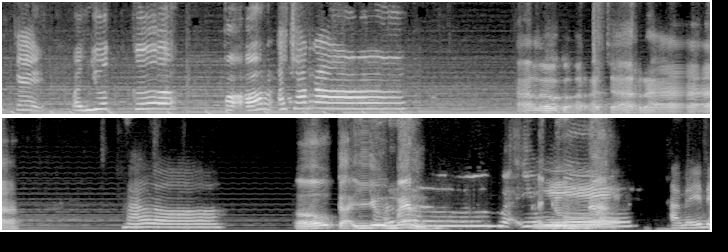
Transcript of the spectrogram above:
Oke, lanjut ke koor acara. Halo, koor acara. Halo. Oh, Kak Yumen. Halo, Mbak Yumna. Yumna. ABD.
